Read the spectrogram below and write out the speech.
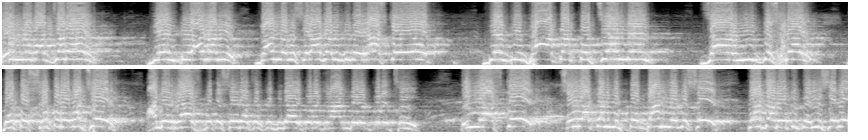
ধন্যবাদ জানাই বিএনপির আগামী, বাংলাদেশের আগামী দিনের রাষ্ট্রায়ক বিএনপি ভারপ্রাপ্ত চেয়ারম্যান, যার নির্দেশনায় গত সতেরো বছর আমরা রাজপথে স্বৈরাচারকে বিদায় করার জন্য আন্দোলন করেছি। তিনি আজকে স্বৈরাচার মুক্ত বাংলাদেশে প্রধান অতিথি হিসেবে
